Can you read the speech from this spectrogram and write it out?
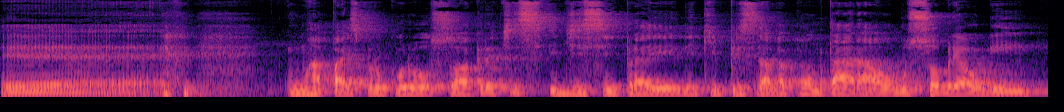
É... Um rapaz procurou Sócrates e disse para ele que precisava contar algo sobre alguém.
